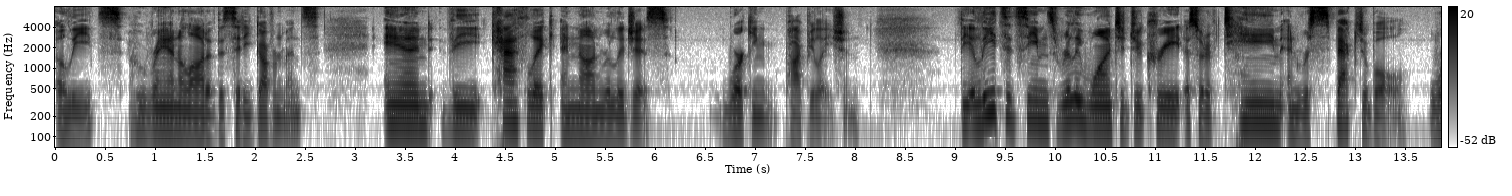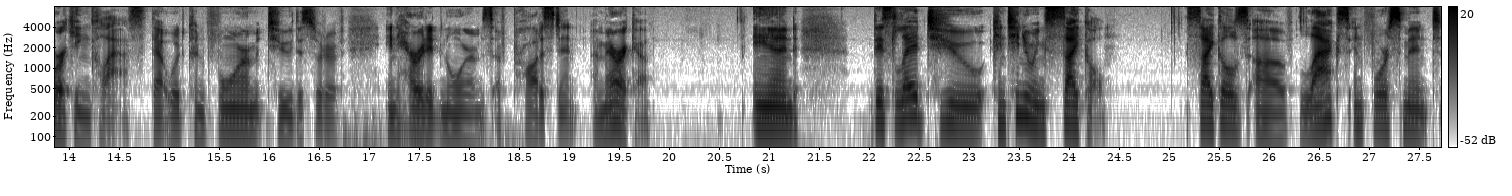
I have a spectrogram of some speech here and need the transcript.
elites who ran a lot of the city governments and the Catholic and non religious working population. The elites, it seems, really wanted to create a sort of tame and respectable working class that would conform to the sort of inherited norms of Protestant America. And this led to continuing cycle cycles of lax enforcement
